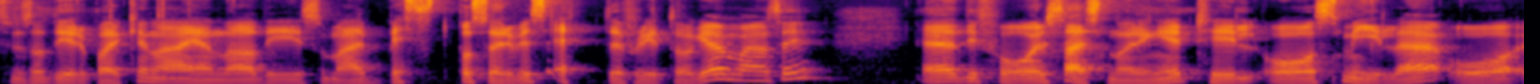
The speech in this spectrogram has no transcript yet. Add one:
syns at Dyreparken er en av de som er best på service etter Flytoget, må jeg si. Eh, de får 16-åringer til å smile og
